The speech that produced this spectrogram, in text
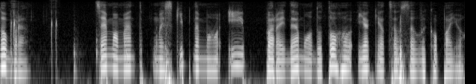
Добре. Цей момент ми скіпнемо і перейдемо до того, як я це все викопаю.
